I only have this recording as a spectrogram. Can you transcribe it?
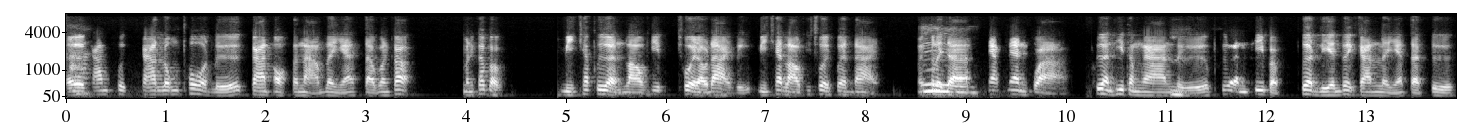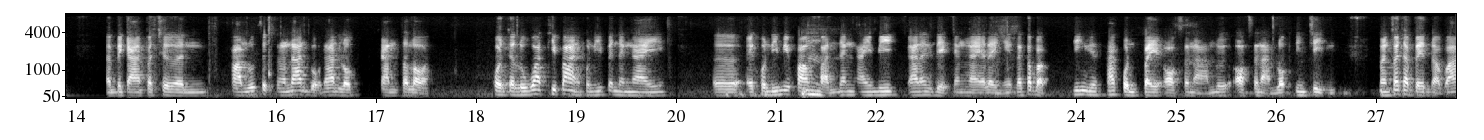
เออการฝึกการลงโทษหรือการออกสนามอะไรเงี้ย แต่มันก็มันก็แบบมีแค่เพื่อนเราที่ช่วยเราได้ หรือมีแค่เราที่ช่วยเพื่อนได้ มันก็เลยจะแนบแน่นกว่าเพื่อนที่ทำงานหรือเพื่อนที่แบบเพื่อนเรียนด้วยกันอะไรเงี้ย แต่คือมันเป็นการรเผชิญความรู้สึกทางด้านบวกด้านลบกันตลอด คนจะรู้ว่าที่บ้านคนนี้เป็นยังไง เออไอคนนี้มีความฝันยังไงมีการเด็กยังไงอะไรเงี้ยแล้วก็แบบยิ่งถ้าคนไปออกสนามหรือออกสนามรบจริง ๆ มันก็จะเป็นแบบว่า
